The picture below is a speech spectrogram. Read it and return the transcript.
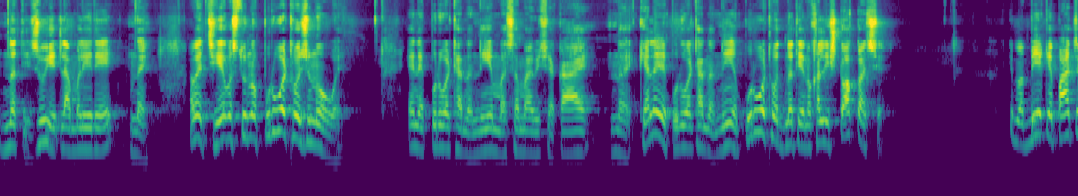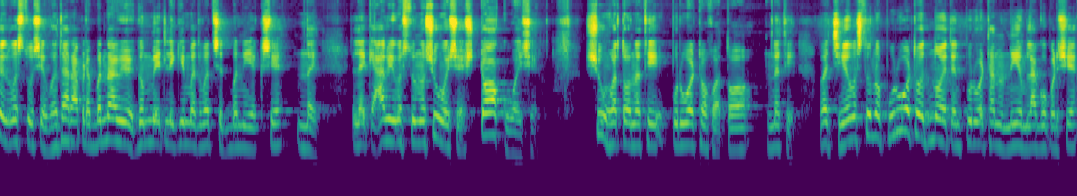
નથી. જોઈએ એટલા મળી રહે નહીં. હવે જે વસ્તુનો પુરવઠો જ ન હોય એને પુરવઠાના નિયમમાં સમાવી શકાય નહીં. આવે પુરવઠાના નિયમ, પુરવઠો જ નથી, એનો ખાલી સ્ટોક જ છે. એમાં બે કે પાંચ જ વસ્તુ છે. વધારે આપણે બનાવી હોય, ગમે એટલી કિંમત વધશે બની બની શકશે નહીં. એટલે કે આવી વસ્તુનો શું હોય છે? સ્ટોક હોય છે. શું હોતો નથી? પુરવઠો હોતો નથી. હવે જે વસ્તુનો પુરવઠો જ ન હોય, તેને પુરવઠાનો નિયમ લાગુ પડશે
